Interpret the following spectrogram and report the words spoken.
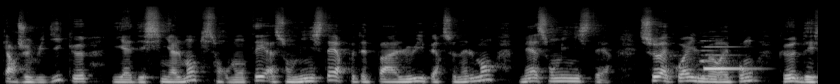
car je lui dis qu'il y a des signalements qui sont remontés à son ministère, peut-être pas à lui personnellement, mais à son ministère. Ce à quoi il me répond que des,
